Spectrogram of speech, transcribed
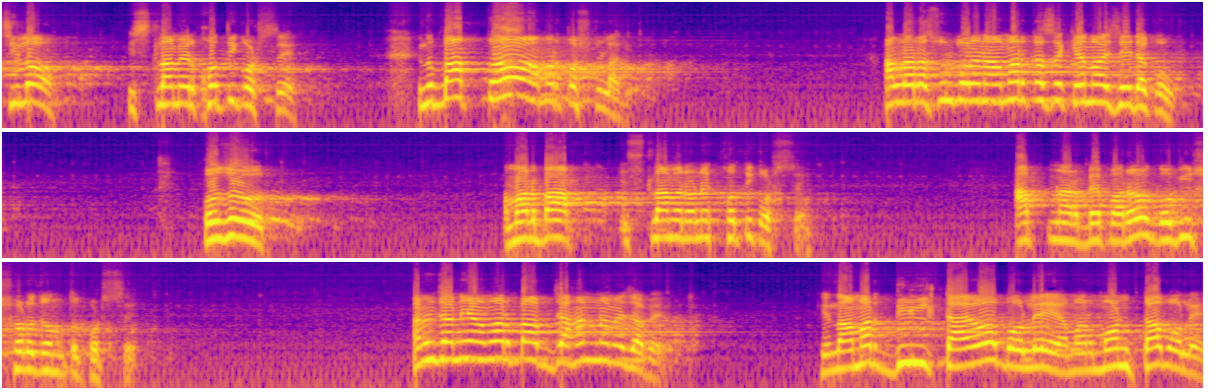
ছিল, ইসলামের ক্ষতি করছে। কিন্তু বাপ তো আমার কষ্ট লাগে। আল্লাহ রাসুল বলেন, আমার কাছে কেন হয়েছে এটা কৌ হুজুর, আমার বাপ ইসলামের অনেক ক্ষতি করছে। আপনার ব্যাপারেও গভীর ষড়যন্ত্র করছে। আমি জানি আমার বাপ জাহান নামে যাবে। কিন্তু আমার দিলটাও বলে, আমার মনটা বলে,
